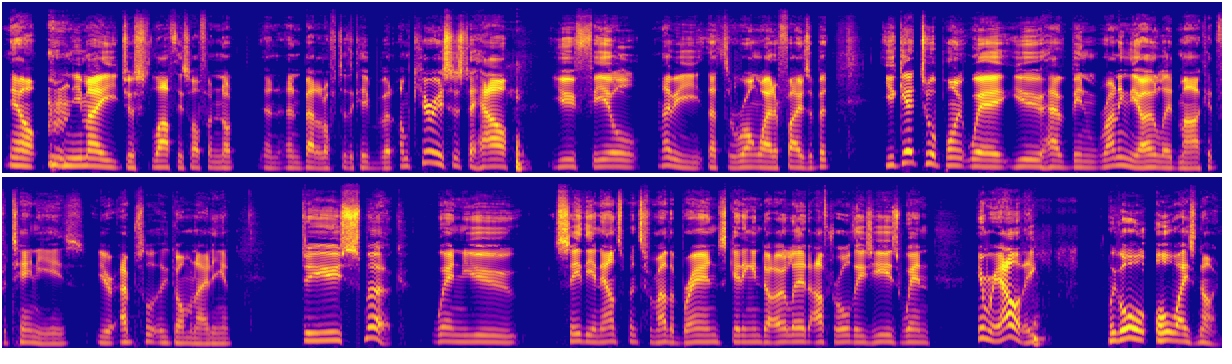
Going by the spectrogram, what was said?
Now, you may just laugh this off and not and, and bat it off to the keeper, but I'm curious as to how you feel. Maybe that's the wrong way to phrase it, but you get to a point where you have been running the OLED market for 10 years. You're absolutely dominating it. Do you smirk when you see the announcements from other brands getting into OLED after all these years when in reality, we've all always known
